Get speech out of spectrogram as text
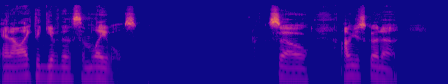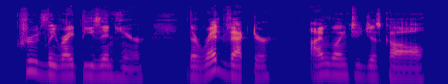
and I like to give them some labels. So I'm just going to crudely write these in here. The red vector, I'm going to just call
